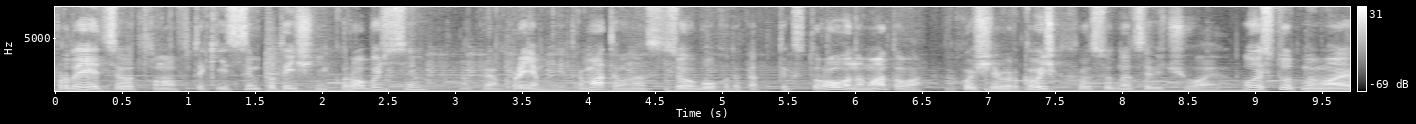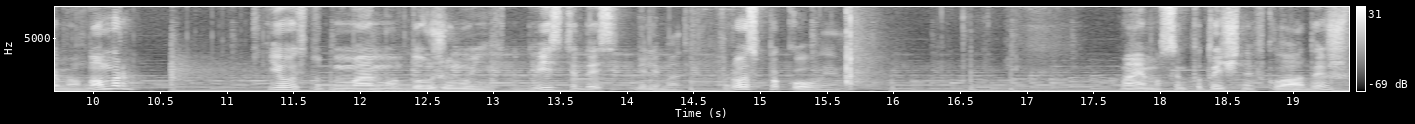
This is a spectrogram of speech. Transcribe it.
Продається от воно в такій симпатичній коробочці. Прям приємно її тримати. Вона з цього боку така текстурована, матова. Хоч я в рукавичках, але все одно це відчуваю. Ось тут ми маємо номер. І ось тут ми маємо довжину їхню 210 мм. Розпаковуємо. Маємо симпатичний вкладиш.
